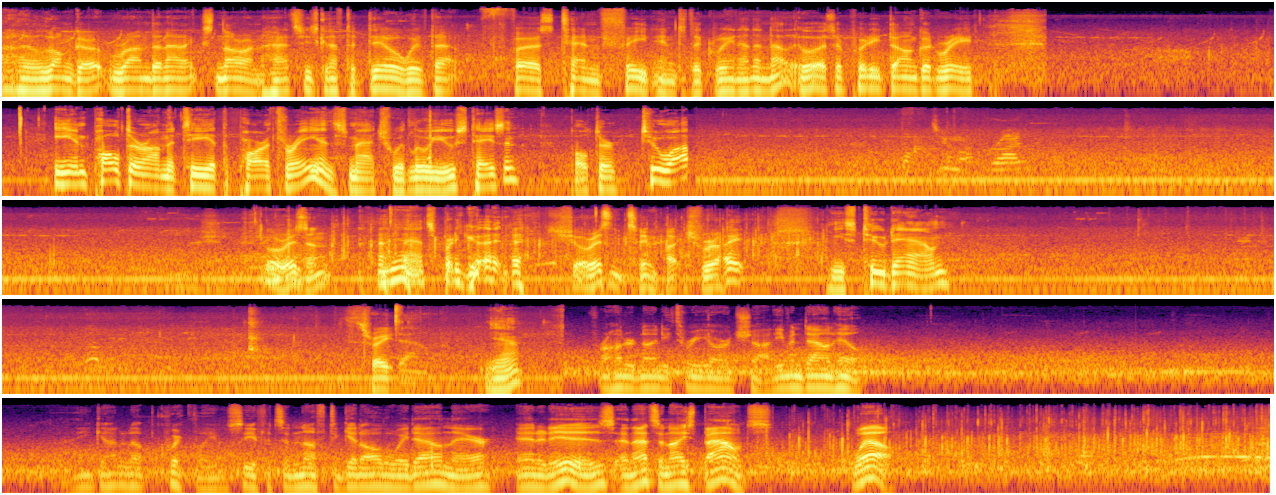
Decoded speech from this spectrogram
A little longer run than Alex Noren had, so he's going to have to deal with that first 10 feet into the green. And another oh, was a pretty darn good read. Ian Poulter on the tee at the par three in this match with Louis Oosthuizen. Poulter two up. Sure isn't. yeah, it's pretty good. sure isn't too much, right? He's two down. Three down. Yeah. For a 193 yard shot, even downhill. He got it up quickly. We'll see if it's enough to get all the way down there. And it is, and that's a nice bounce. Well,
